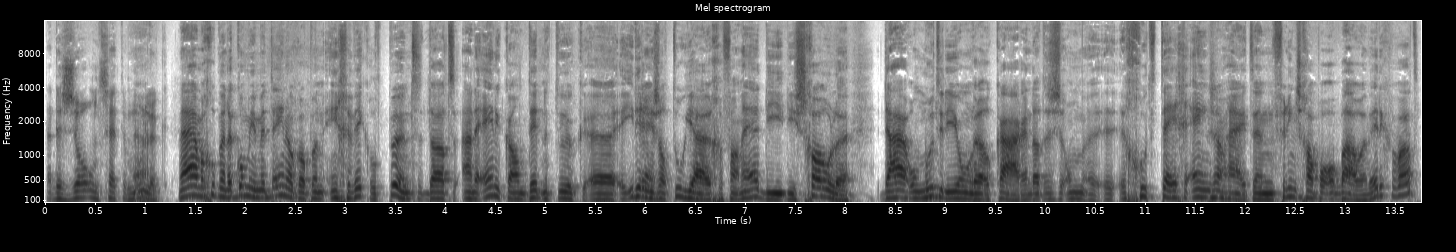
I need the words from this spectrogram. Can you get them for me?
Dat is zo ontzettend moeilijk. Nou ja, maar goed, maar dan kom je meteen ook op een ingewikkeld punt. Dat aan de ene kant dit natuurlijk, uh, iedereen zal toejuichen van hè, die, die scholen. Daar ontmoeten die jongeren elkaar. En dat is om uh, goed tegen eenzaamheid en vriendschappen opbouwen, weet ik veel wat.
